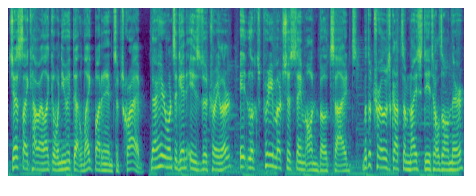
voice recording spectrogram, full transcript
just like how I like it when you hit that like button and subscribe. Now here once again is the trailer. It looks pretty much the same on both sides, but the trailer's got some nice details on there.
